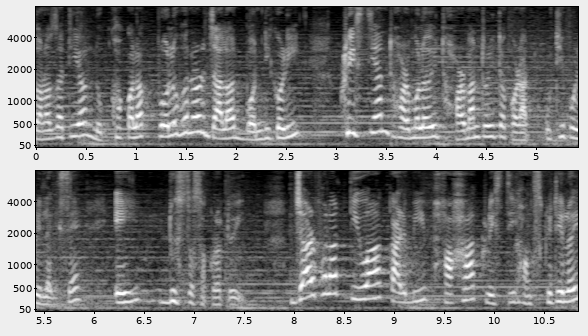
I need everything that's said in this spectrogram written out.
জনজাতীয় লোকসকলক প্ৰলোভনৰ জালত বন্দী কৰি খ্ৰীষ্টিয়ান ধৰ্মলৈ ধৰ্মান্তৰিত কৰাত উঠি পৰি লাগিছে এই দুষ্ট চক্ৰটোৱে যাৰ ফলত তিৱা কাৰ্বি ভাষা কৃষ্টি সংস্কৃতিলৈ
